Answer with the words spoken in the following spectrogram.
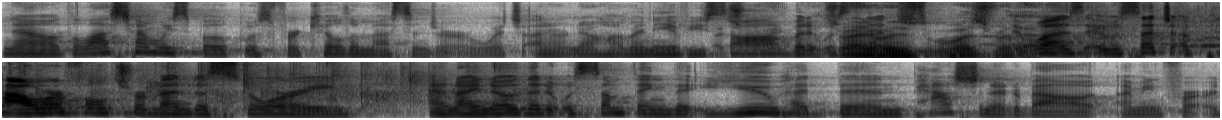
Now, the last time we spoke was for Kill the Messenger, which I don't know how many of you That's saw, right. but it That's was right. such, it was, it was for it was it was such a powerful, tremendous story, and I know that it was something that you had been passionate about. I mean, for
